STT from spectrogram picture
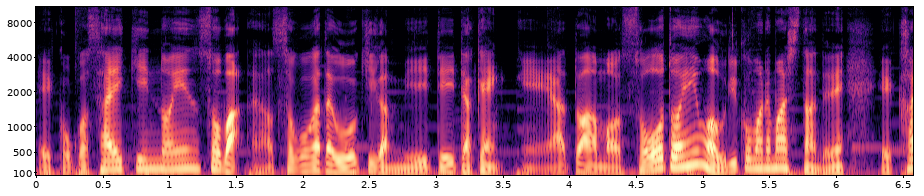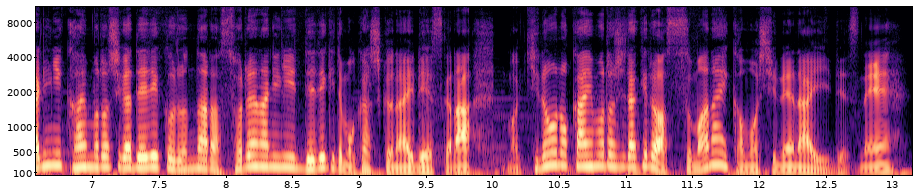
えー、ここ最近の円相場、底堅動きが見えていた件、えー、あとはもう相当円は売り込まれましたんでね、え仮に買い戻しが出てくるならそれなりに出てきてもおかしくないですから、まあ、昨日の買い戻しだけでは済まないかもしれないですね。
